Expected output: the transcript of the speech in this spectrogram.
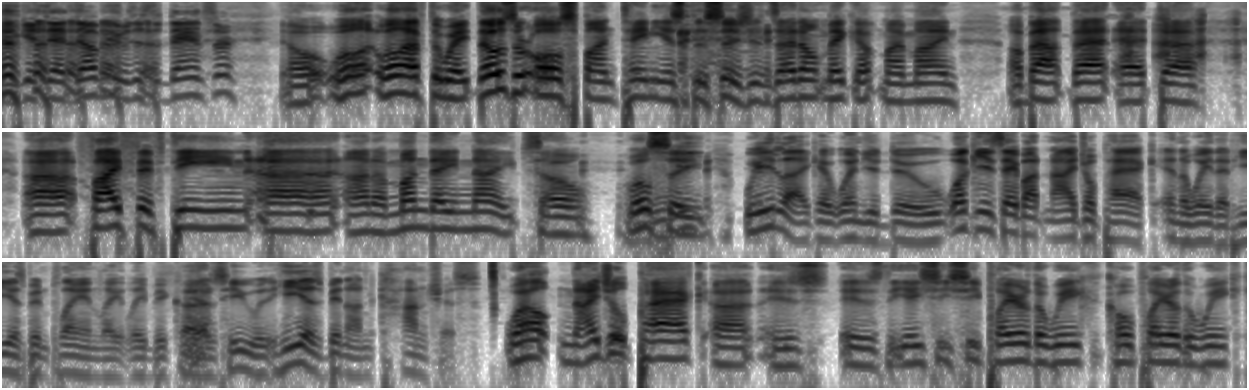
When you get that W, is this a dancer? You know, we'll we'll have to wait. Those are all spontaneous decisions. I don't make up my mind about that at uh, uh, five fifteen uh, on a Monday night. So we'll see. We, we like it when you do. What can you say about Nigel Pack and the way that he has been playing lately? Because he was he has been unconscious. Well, Nigel Pack uh, is is the ACC Player of the Week, co-player of the week,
